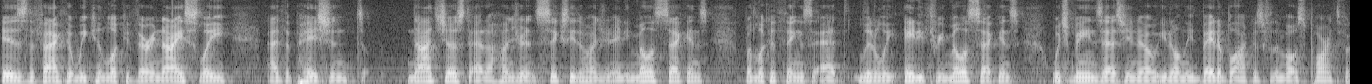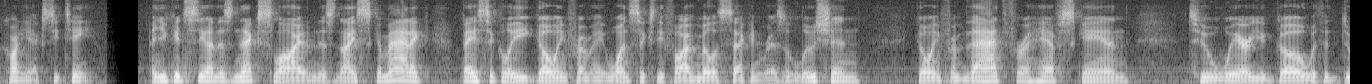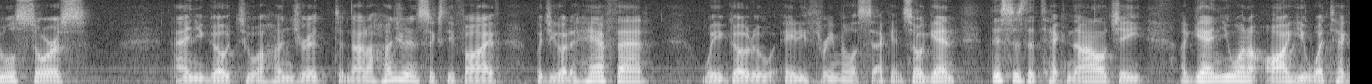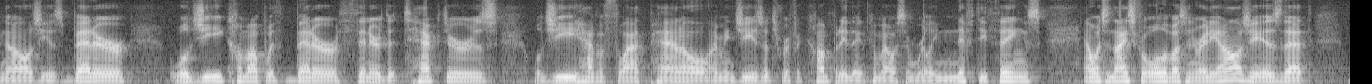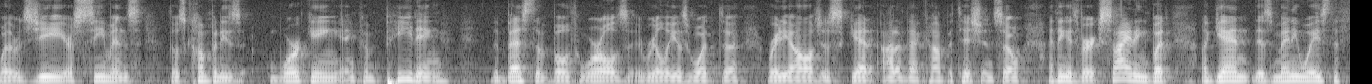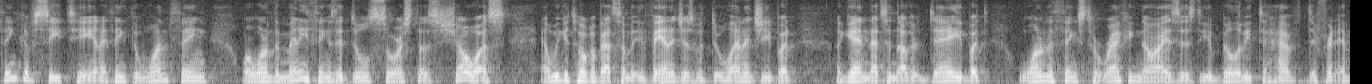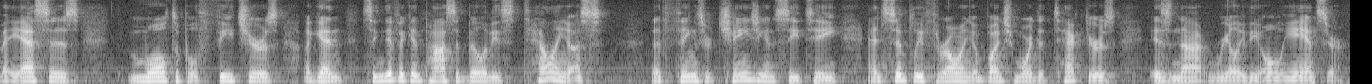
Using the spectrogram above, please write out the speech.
is the fact that we can look very nicely at the patient not just at 160 to 180 milliseconds, but look at things at literally 83 milliseconds, which means, as you know, you don't need beta blockers for the most part for cardiac CT. And you can see on this next slide in this nice schematic, basically going from a 165 millisecond resolution, going from that for a half scan to where you go with a dual source and you go to 100, not 165, but you go to half that, you go to 83 milliseconds. So again, this is the technology. Again, you want to argue what technology is better. Will GE come up with better, thinner detectors? Will GE have a flat panel? I mean, GE is a terrific company. They can come out with some really nifty things. And what's nice for all of us in radiology is that whether it's GE or Siemens, those companies working and competing the best of both worlds really is what uh, radiologists get out of that competition. So I think it's very exciting. But again, there's many ways to think of CT, and I think the one thing, or one of the many things that dual source does show us, and we could talk about some of the advantages with dual energy, but again, that's another day. But one of the things to recognize is the ability to have different MASs, multiple features. Again, significant possibilities telling us that things are changing in CT, and simply throwing a bunch more detectors is not really the only answer.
